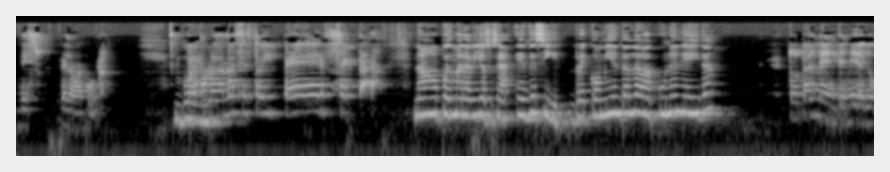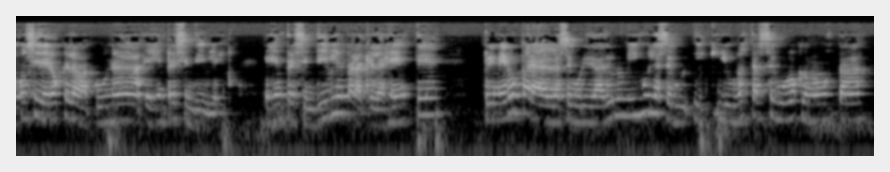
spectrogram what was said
de eso, de la vacuna. Bueno. Pero por lo demás estoy perfecta. No, pues maravilloso. O sea, es decir, ¿recomiendas la vacuna Neida? Totalmente, mira, yo considero que la vacuna es imprescindible. Es imprescindible para que la gente primero para la seguridad de uno mismo y, la y, uno estar seguro que uno no está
